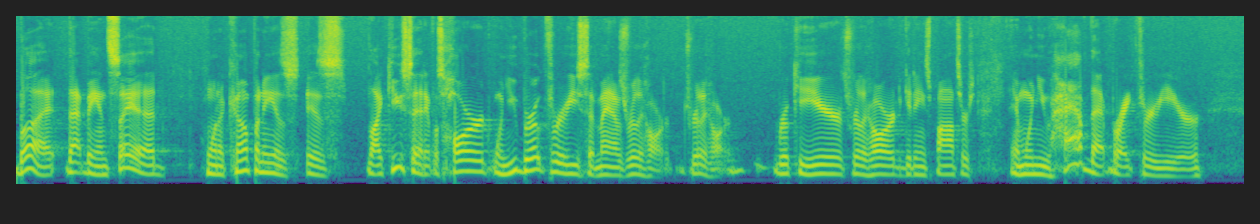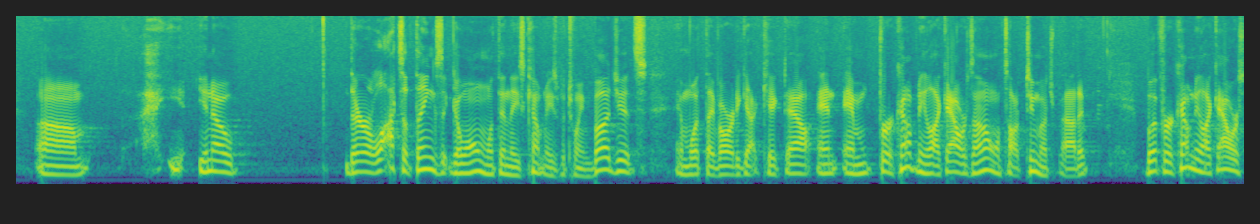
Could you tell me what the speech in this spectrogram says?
But that being said, when a company is is like you said, it was hard when you broke through. You said, "Man, it was really hard. It's really hard. Rookie year, it's really hard to get any sponsors." And when you have that breakthrough year, um, you, you know, there are lots of things that go on within these companies between budgets and what they've already got kicked out. And and for a company like ours, I don't want to talk too much about it, but for a company like ours,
